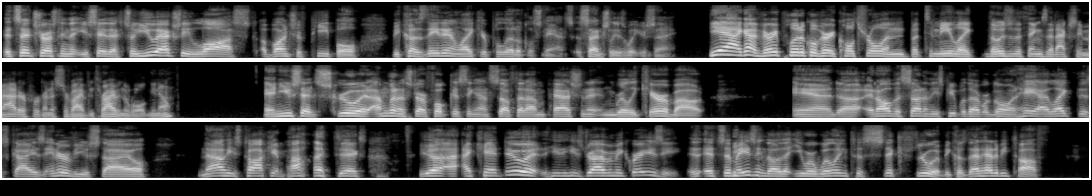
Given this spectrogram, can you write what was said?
It's interesting that you say that. So you actually lost a bunch of people because they didn't like your political stance essentially is what you're saying. Yeah, I got very political, very cultural, and but to me, like those are the things that actually matter if we're going to survive and thrive in the world, you know. And you said, "Screw it! I'm going to start focusing on stuff that I'm passionate and really care about." And uh, and all of a sudden, these people that were going, "Hey, I like this guy's interview style," now he's talking politics. Yeah, I, I can't do it. He, he's driving me crazy. It, it's amazing though that you were willing to stick through it because that had to be tough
